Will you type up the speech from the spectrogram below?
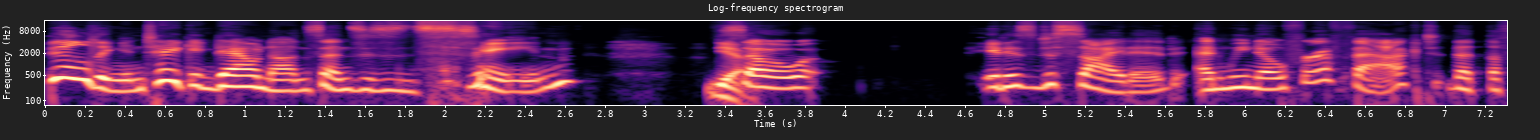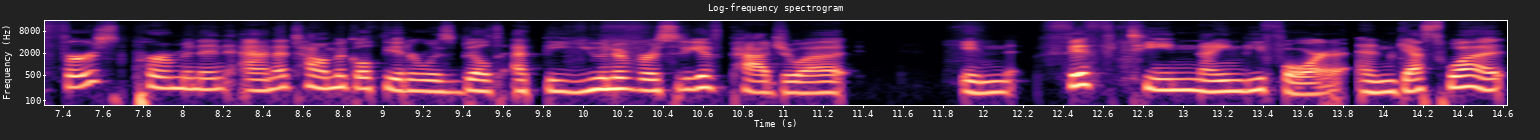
building and taking down nonsense is insane. yeah. So it is decided, and we know for a fact that the first permanent anatomical theater was built at the University of Padua in 1594. And guess what?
